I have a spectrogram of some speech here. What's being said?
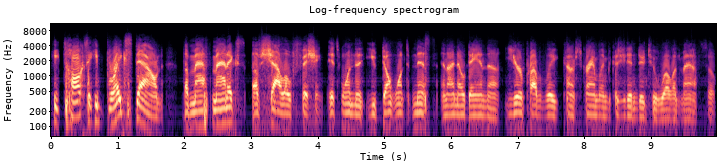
he talks, he breaks down the mathematics of shallow fishing. It's one that you don't want to miss. And I know Dan, uh, you're probably kind of scrambling because you didn't do too well in math. So.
